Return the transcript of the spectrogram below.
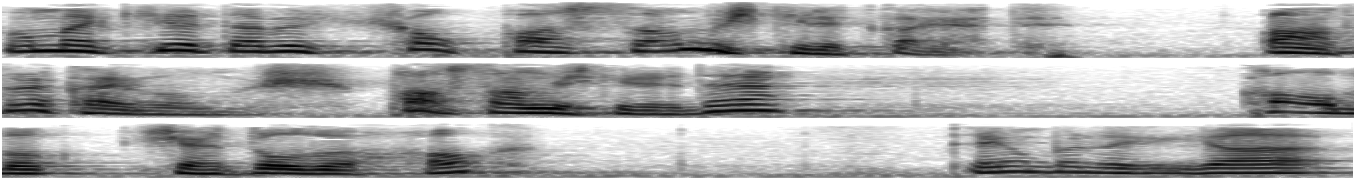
Ama kilit tabi çok paslanmış kilit gayet. Anahtarı kaybolmuş. Paslanmış kilide. Kalabalık şey dolu halk. Peygamber dedi ya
